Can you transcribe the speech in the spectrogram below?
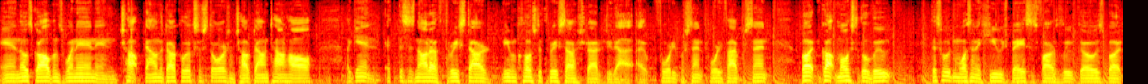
And those goblins went in and chopped down the Dark Elixir stores and chopped down Town Hall again, if this is not a three-star, even close to three-star strategy, that 40%, 45%, but got most of the loot. This one wasn't a huge base as far as loot goes, but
